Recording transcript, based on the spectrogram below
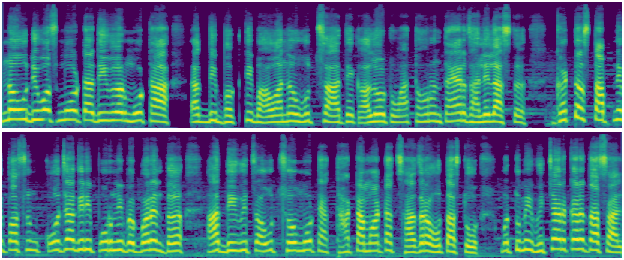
नऊ दिवस मोठा देवीवर मोठा अगदी भक्तिभावानं उत्साहात एक अलोट वातावरण तयार झालेलं असतं. घटस्थापनेपासून कोजागिरी पौर्णिमेपर्यंत हा देवीचा उत्सव मोठ्या थाटामाटात साजरा होत असतो. मग तुम्ही विचार करत असाल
